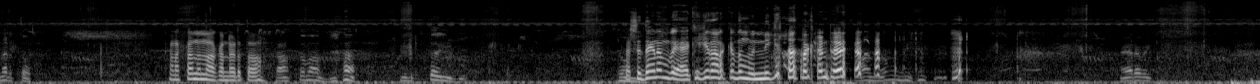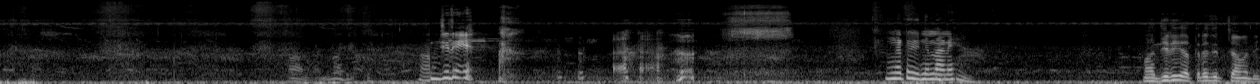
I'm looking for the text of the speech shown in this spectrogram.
നിർത്തോ. കണക്കൊന്നും നോക്കണ്ട എടുത്തോ പക്ഷെ ഇതങ്ങനെ ബാക്കിക്ക് നടക്കുന്നത് മുന്നിക്ക് നടക്കണ്ടേ? നേരെ അഞ്ജലി. ഇങ്ങോട്ട് തിരിഞ്ഞാണേ മതിരി അത്ര തിരിച്ചാ മതി.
